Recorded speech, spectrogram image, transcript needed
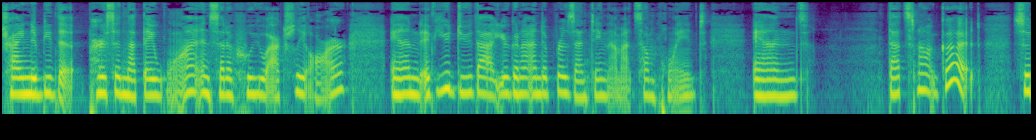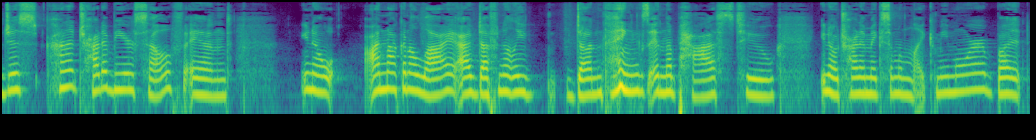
trying to be the person that they want instead of who you actually are. And if you do that, you're going to end up resenting them at some point. And that's not good. So just kind of try to be yourself. And, you know, I'm not going to lie, I've definitely done things in the past to, you know, try to make someone like me more. But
